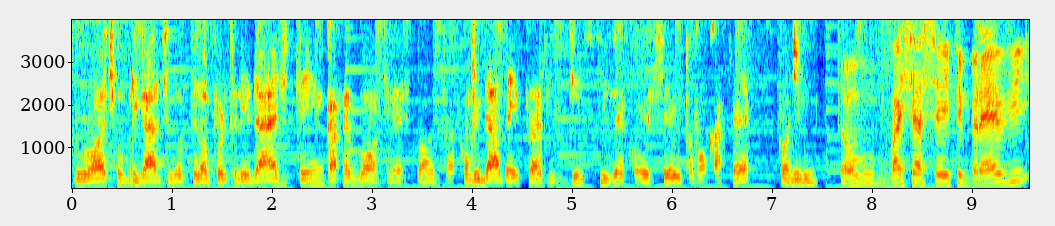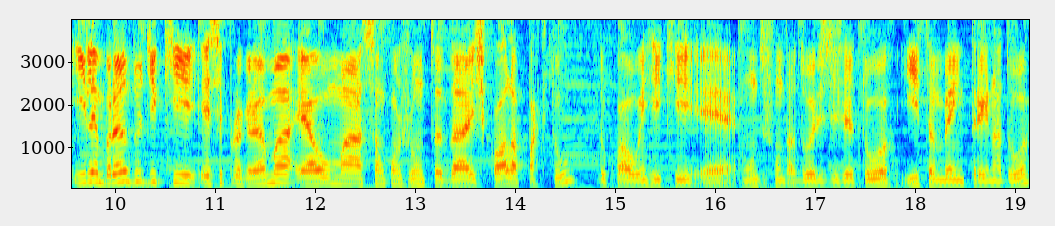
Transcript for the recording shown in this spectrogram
Tudo ótimo, obrigado de novo pela oportunidade. Tem um café bom aqui na escola, tá convidado aí para vir dia que quiser conhecer e tomar um café pode vir. Então vai ser aceito em breve. E lembrando de que esse programa é uma ação conjunta da Escola Pactu, do qual o Henrique é um dos fundadores, diretor e também treinador.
